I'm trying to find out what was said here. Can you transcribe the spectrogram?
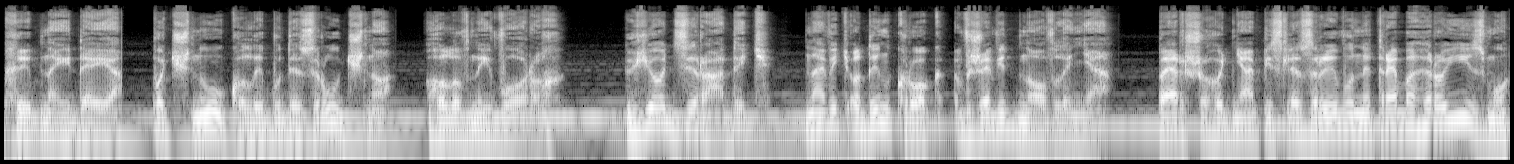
Хибна ідея почну, коли буде зручно, головний ворог. Йодзі радить навіть один крок вже відновлення. Першого дня після зриву не треба героїзму,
